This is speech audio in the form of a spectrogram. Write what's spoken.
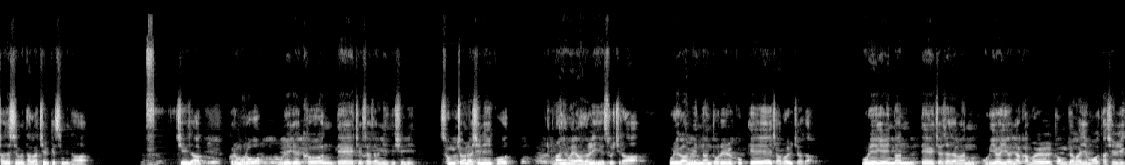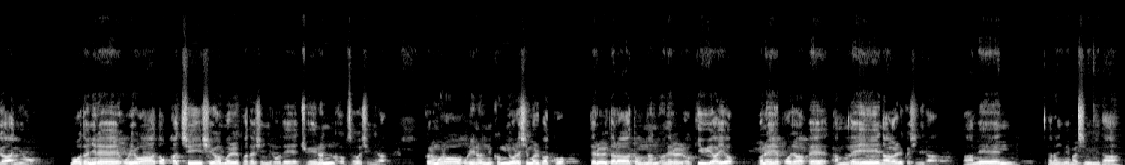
찾았으면 다 같이 읽겠습니다. 시작. 그러므로 우리에게 큰 대제사장이 계시니 성천하시니 곧 하나님의 아들 예수시라 우리가 믿는 도리를 굳게 잡을지어다. 우리에게 있는 대제사장은 우리의 연약함을 동정하지 못하실 리가 아니요 모든 일에 우리와 똑같이 시험을 받으신 이로되 죄는 없으시니라. 그러므로 우리는 긍휼하심을 받고 때를 따라 돕는 은혜를 얻기 위하여 은혜의 보좌 앞에 담대히 나갈 것이니라. 아멘. 하나님의 말씀입니다.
